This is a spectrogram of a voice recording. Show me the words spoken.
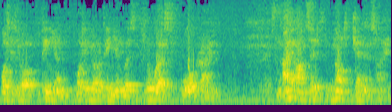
what is your opinion, what in your opinion was the worst war crime? And I answered, not genocide.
